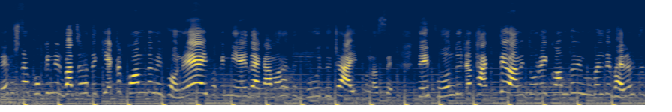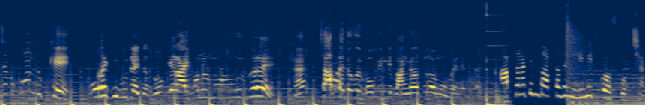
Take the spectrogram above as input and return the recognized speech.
দেখিস না ফকিন্নির বাচ্চার হাতে কি একটা কম দামি ফোন এই ফকিন্নি এই দেখ আমার হাতে দুই দুইটা আইফোন আছে। তো এই ফোন দুইটা থাকতেও আমি তোর এই কম দামি মোবাইল দিয়ে ভাইরাল হতে যাব কোন দুঃখে? ওরে কি বুঝাইতেছ? ওকে আইফোনের মর্ম বুঝবে রে? হ্যাঁ? চালাই তো কই ফকিন্নি ভাঙ্গা চুরা মোবাইল একটা। আপনারা কিন্তু আপনাদের লিমিট ক্রস করছেন।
